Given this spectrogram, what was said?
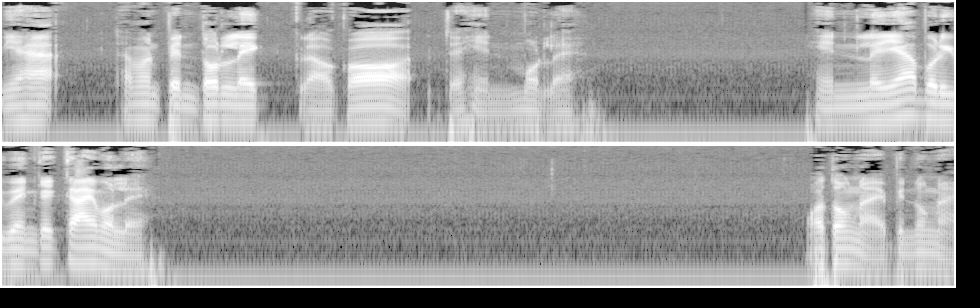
นี่ฮะ ถ้ามันเป็นต้นเล็กเราก็จะเห็นหมดเลย เห็นระยะบริเวณใกล้ๆหมดเลย ว่าตรงไหนเป็นตรงไหน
